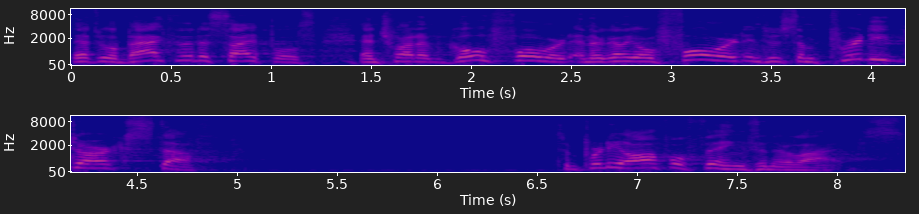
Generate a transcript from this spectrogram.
They have to go back to the disciples and try to go forward, and they're going to go forward into some pretty dark stuff, some pretty awful things in their lives.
